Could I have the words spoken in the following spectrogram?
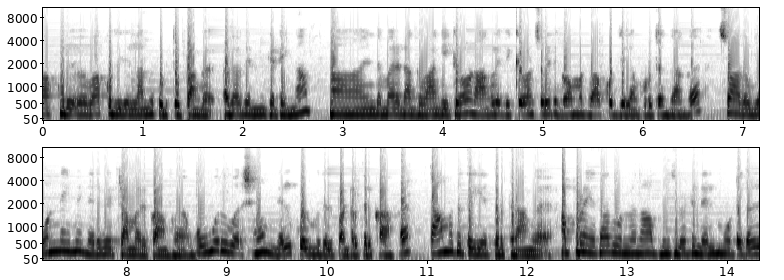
வாக்குறு வாக்குறுதிகள் எல்லாமே கொடுத்திருப்பாங்க. அதாவது என்னன்னு கேட்டீங்கன்னா இந்த மாதிரி நாங்க வாங்கிக்கிறோம் நாங்களே விற்கிறோம்னு சொல்லிட்டு கவர்மெண்ட் வாக்குறுதி எல்லாம் கொடுத்திருந்தாங்க. சோ அதை ஒன்னையுமே நிறைவேற்றாம இருக்காங்க. ஒவ்வொரு வருஷமும் நெல் கொள்முதல் பண்றதுக்காக தாமதத்தை ஏற்படுத்துறாங்க. அப்புறம் ஏதாவது ஒண்ணுனா அப்படின்னு சொல்லிட்டு நெல் மூட்டைகள்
